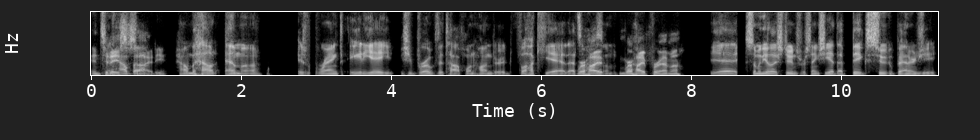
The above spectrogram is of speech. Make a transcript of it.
in today's how about- society. How about Emma is ranked 88? She broke the top 100. Fuck yeah, that's we're awesome. hype. We're hype for Emma. Yeah, some of the other students were saying she had that big soup energy,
